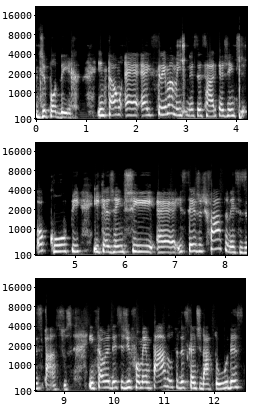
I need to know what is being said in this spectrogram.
de poder. Então, é, é, extremamente necessário que a gente ocupe e que a gente é, esteja de fato nesses espaços. Então, eu decidi fomentar outras candidaturas,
